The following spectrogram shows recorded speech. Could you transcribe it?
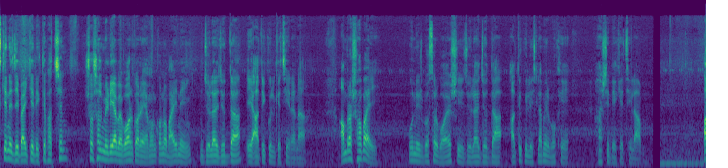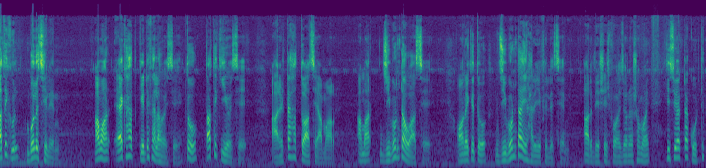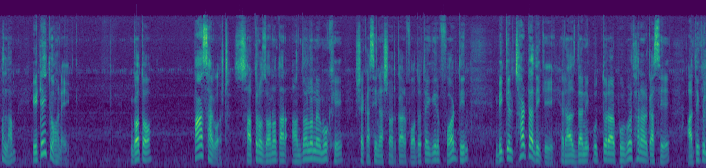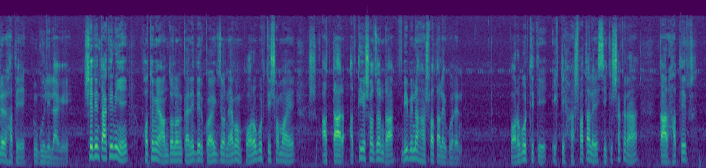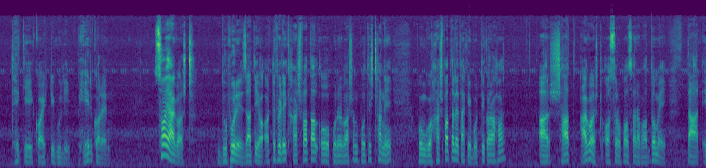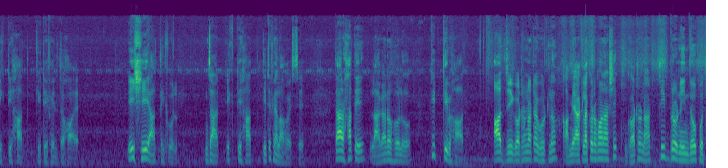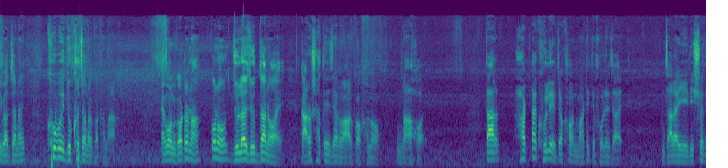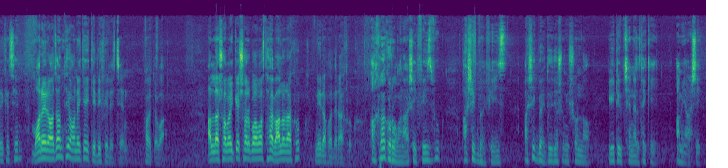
স্ক্রিনে যে বাইকে দেখতে পাচ্ছেন, সোশ্যাল মিডিয়া ব্যবহার করে এমন কোনো ভাই নেই, জুলাই যোদ্ধা এই আতিকুলকে চেনে না। আমরা সবাই উনিশ বছর বয়সী জুলাই যোদ্ধা আতিকুল ইসলামের মুখে হাসি দেখেছিলাম। আতিকুল বলেছিলেন, আমার এক হাত কেটে ফেলা হয়েছে, তো তাতে কি হয়েছে? আরেকটা হাত তো আছে আমার আমার জীবনটাও আছে। অনেকে তো জীবনটাই হারিয়ে ফেলেছেন, আর দেশের প্রয়োজনের সময় কিছু একটা করতে পারলাম, এটাই তো অনেক। গত পাঁচ আগস্ট ছাত্র জনতার আন্দোলনের মুখে শেখ হাসিনা সরকার পদত্যাগের পরদিন বিকেল চারটার দিকে রাজধানী উত্তরার পূর্ব থানার কাছে আতিকুলের হাতে গুলি লাগে। সেদিন তাকে নিয়ে প্রথমে আন্দোলনকারীদের কয়েকজন এবং পরবর্তী সময়ে তার আত্মীয় স্বজনরা বিভিন্ন হাসপাতালে ঘোরেন। পরবর্তীতে একটি হাসপাতালে চিকিৎসকেরা তার হাতের থেকে কয়েকটি গুলি বের করেন। ছয় আগস্ট দুপুরে জাতীয় অর্থোপেডিক হাসপাতাল ও পুনর্বাসন প্রতিষ্ঠানে পঙ্গু হাসপাতালে তাকে ভর্তি করা হয় আর সাত আগস্ট অস্ত্রোপচারের মাধ্যমে তার একটি হাত কেটে ফেলতে হয়। এই সেই আতিকুল যার একটি হাত কেটে ফেলা হয়েছে। তার হাতে লাগানো হলো কৃত্রিম হাত। আজ যে ঘটনাটা ঘটলো, আমি আকলাকুর রহমান আশিক, ঘটনার তীব্র নিন্দা প্রতিবাদ জানাই। খুবই দুঃখজনক ঘটনা। এমন ঘটনা কোনো জুলাই যোদ্ধা নয়। কারও সাথে যেন আর কখনো না হয়। তার হাটটা খুলে যখন মাটিতে ফলে যায়, যারা এই দৃশ্য দেখেছেন, মনের অজান্তে অনেকেই কেঁদে ফেলেছেন, হয়তোবা। আল্লাহ সবাইকে সর্ব অবস্থায় ভালো রাখুক, নিরাপদে রাখুক। আখলাকুর রহমান আশিক ফেসবুক, আশিক ভাই ফেজ আশিক ভাই দুই দশমিক শূন্য, ইউটিউব চ্যানেল থেকে আমি আশিক।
